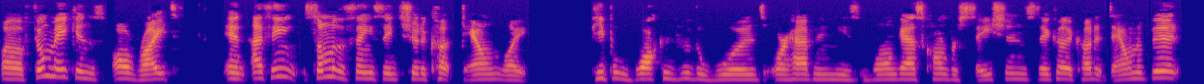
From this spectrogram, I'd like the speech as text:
uh filmmaking's all right, and I think some of the things they should have cut down, like people walking through the woods or having these long ass conversations. They could have cut it down a bit.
